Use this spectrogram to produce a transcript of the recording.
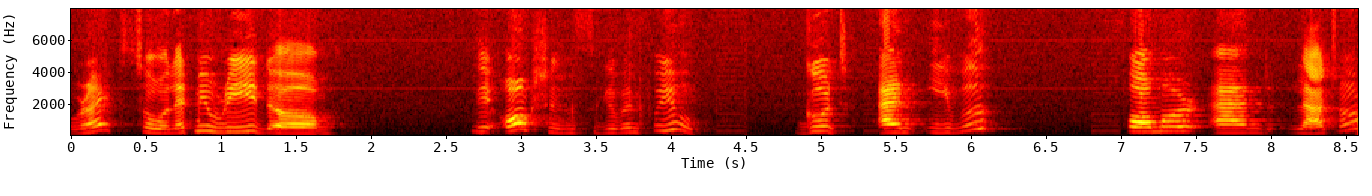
All right, so let me read um, the options given for you. Good and evil, former and latter,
